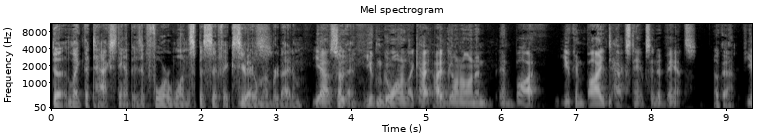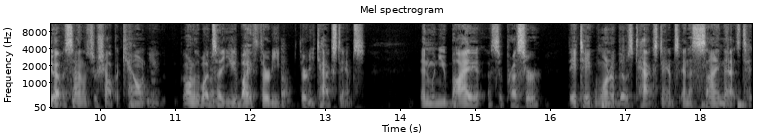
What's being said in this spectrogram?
Do, like the tax stamp, is it for one specific serial Yes. numbered item? Yeah, so Okay. you can go on like I, I've gone on and, and bought. You can buy tax stamps in advance. Okay. If you have a Silencer Shop account, you go onto the website. You can buy 30, 30 tax stamps. Then when you buy a suppressor, they take one of those tax stamps and assign that t-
